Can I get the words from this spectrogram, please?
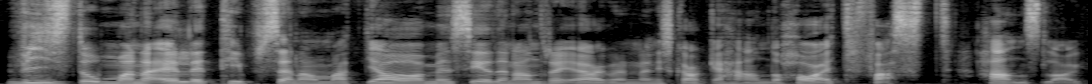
visdomarna eller tipsen om att ja, men se den andra i ögonen när ni skakar hand och ha ett fast handslag.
